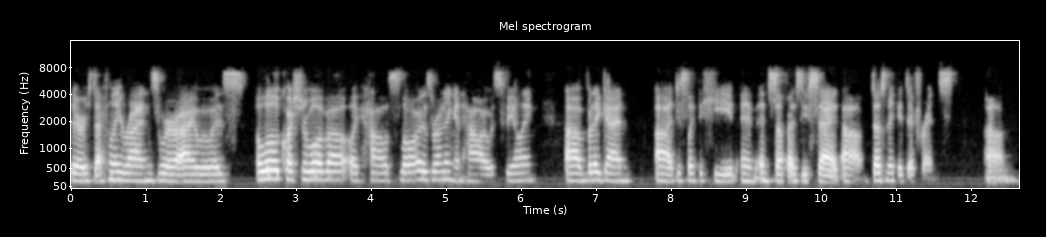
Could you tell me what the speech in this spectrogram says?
there was definitely runs where i was a little questionable about like how slow i was running and how i was feeling uh, but again uh, just like the heat and, and stuff as you said uh, does make a difference um,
